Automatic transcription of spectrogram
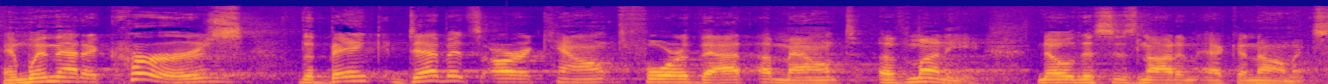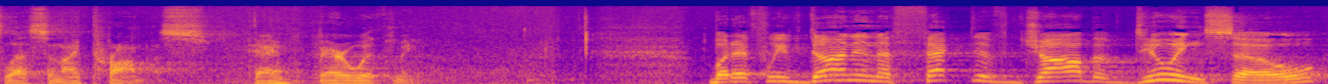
And when that occurs, the bank debits our account for that amount of money. No, this is not an economics lesson, I promise. Okay? Bear with me. But if we've done an effective job of doing so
